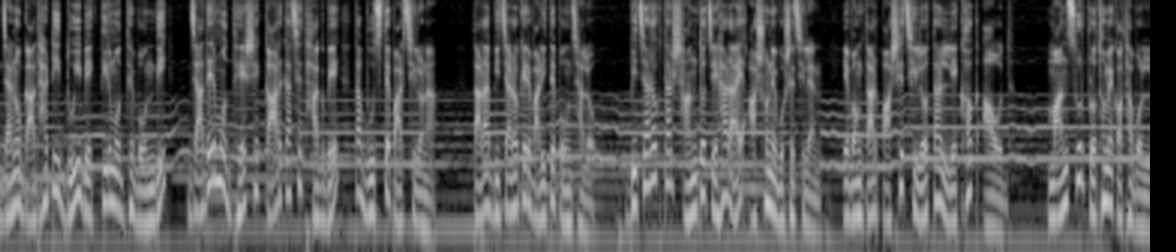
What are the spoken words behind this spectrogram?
যেন গাধাটি দুই ব্যক্তির মধ্যে বন্দি, যাদের মধ্যে সে কার কাছে থাকবে তা বুঝতে পারছিল না। তারা বিচারকের বাড়িতে পৌঁছাল। বিচারক তার শান্ত চেহারায় আসনে বসেছিলেন এবং তার পাশে ছিল তার লেখক আওদ। মানসুর প্রথমে কথা বলল,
